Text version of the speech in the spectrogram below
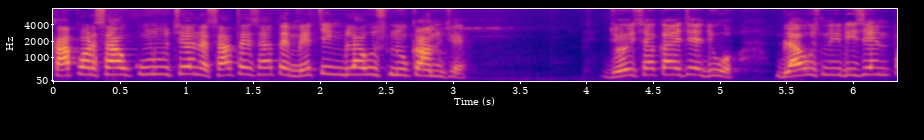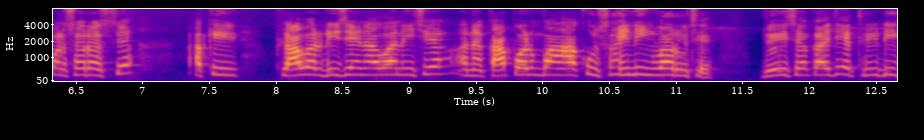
કાપડ સાવ કૂણું છે અને સાથે સાથે મેચિંગ બ્લાઉઝનું કામ છે. જોઈ શકાય છે? જુઓ, બ્લાઉઝની ડિઝાઇન પણ સરસ છે. આખી ફ્લાવર ડિઝાઇન આવવાની છે અને કાપડમાં આખું શાઇનિંગવાળું છે. જોઈ શકાય છે? થ્રીડી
